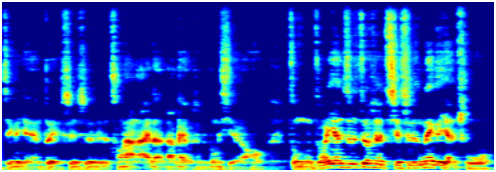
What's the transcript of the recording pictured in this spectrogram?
这个演员对是是从哪来的？大概有什么东西？然后总总而言之，就是其实那个演出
